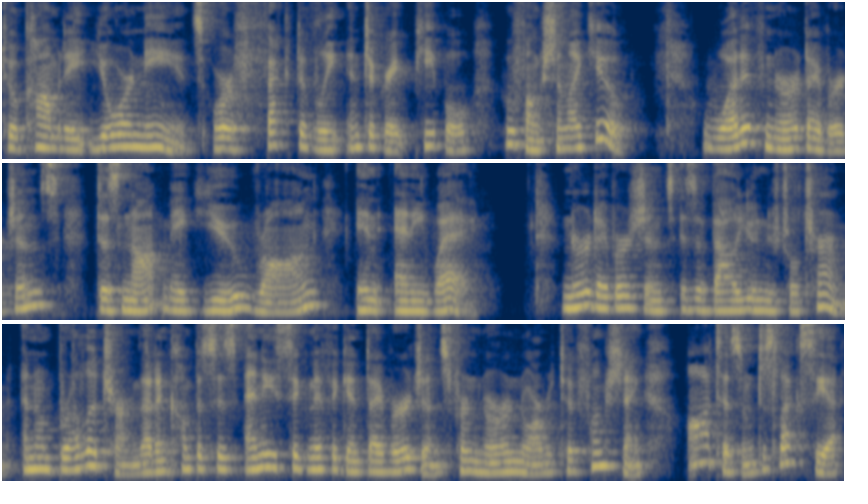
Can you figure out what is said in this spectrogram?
to accommodate your needs or effectively integrate people who function like you? What if neurodivergence does not make you wrong in any way? Neurodivergence is a value neutral term, an umbrella term that encompasses any significant divergence from neuronormative functioning, autism, dyslexia,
